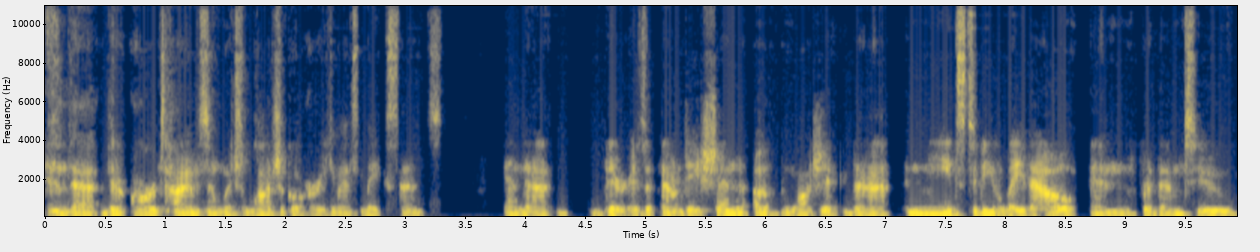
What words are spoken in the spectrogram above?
and that there are times in which logical arguments make sense, and that there is a foundation of logic that needs to be laid out and for them to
